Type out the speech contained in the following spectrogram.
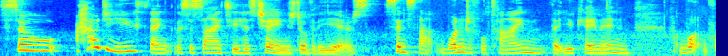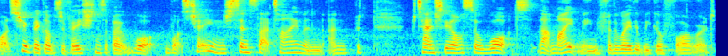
so, how do you think the society has changed over the years since that wonderful time that you came in? What, what's your big observations about what, what's changed since that time and, and potentially also what that might mean for the way that we go forward?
